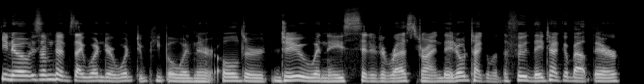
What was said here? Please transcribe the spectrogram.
You know, sometimes I wonder what do people when they're older do when they sit at a restaurant. They don't talk about the food. They talk about their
